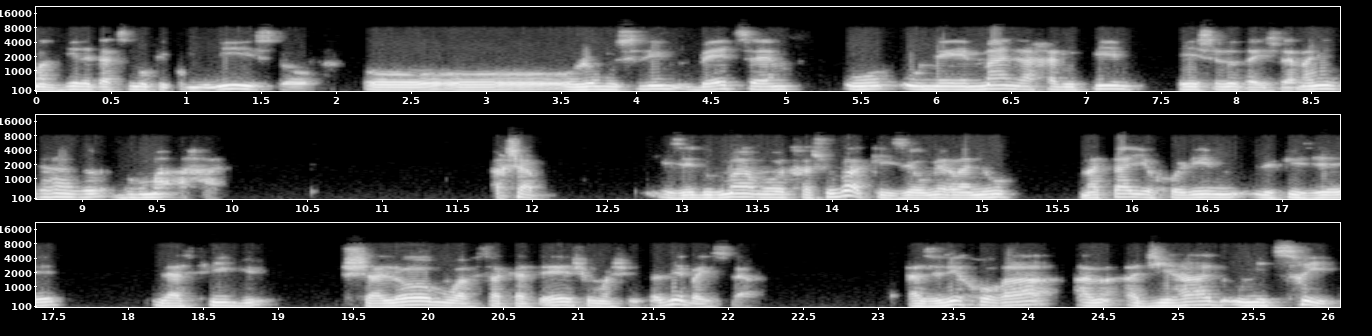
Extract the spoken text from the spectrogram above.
מגדיר את עצמו כקומוניסט או, או, או לא מוסלים, בעצם הוא, הוא נאמן לחלוטין ליסודות האסלאם. אני אתן לך דוגמה אחת. עכשיו, זו דוגמה מאוד חשובה, כי זה אומר לנו מתי יכולים לפי זה להשיג שלום או הפסקת אש או משהו כזה באסלאם. אז לכאורה הג'יהאד הוא נצחי,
